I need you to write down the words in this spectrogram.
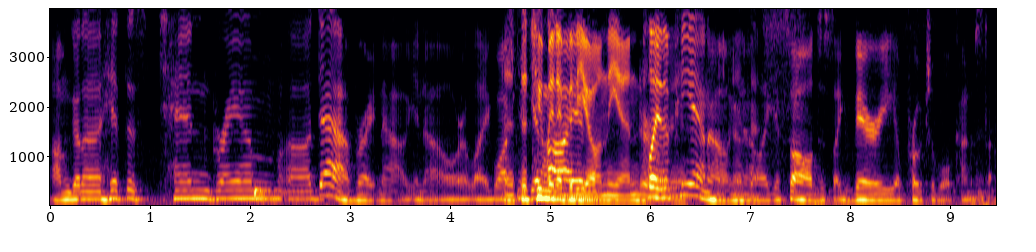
I'm gonna hit this 10 gram uh, dab right now, you know, or like watch it's me a two-minute video in the end, or Play the piano, you Okay. know, like it's all just like very approachable kind of stuff,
